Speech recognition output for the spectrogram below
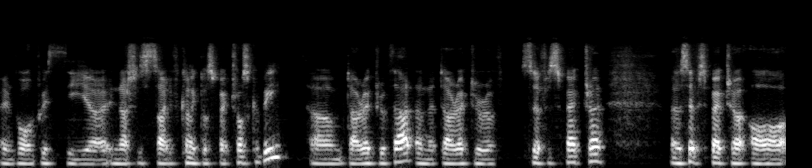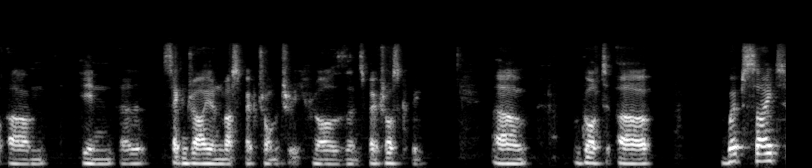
involved with the uh, International Society of Clinical Spectroscopy, um, director of that, and the director of Surface Spectra. Uh, surface spectra are um, in uh, secondary and mass spectrometry rather than spectroscopy. Um, we've got a website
